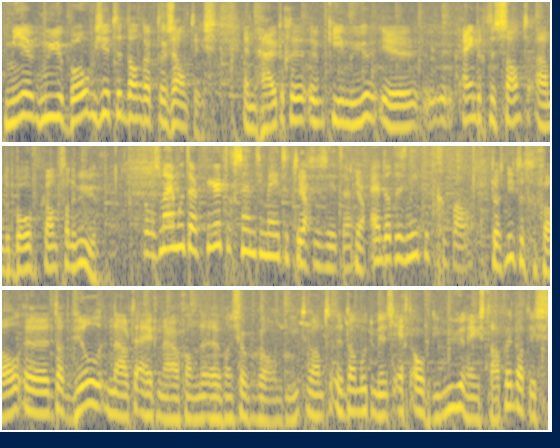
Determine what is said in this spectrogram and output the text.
meer muur boven zitten dan dat er zand is. En de huidige keermuur eh, eindigt het zand aan de bovenkant van de muur. Volgens mij moet daar 40 centimeter tussen Ja, zitten. ja. En dat is niet het geval. Dat is niet het geval. Eh, dat wil nou de eigenaar van, eh van Chocobo ook niet. Want eh, dan moeten mensen echt over die muur heen stappen. Dat is,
